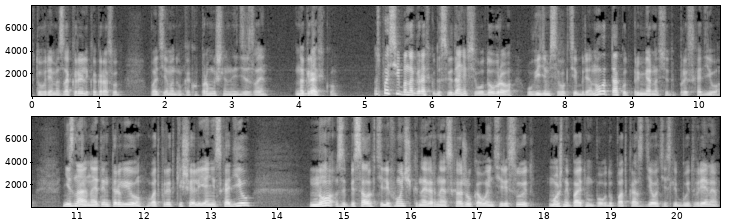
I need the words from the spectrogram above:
в то время закрыли, как раз вот по теме, думаю, какой промышленный дизайн? На графику. Ну, спасибо на графику, до свидания, всего доброго, увидимся в октябре. Ну, вот так вот примерно все это происходило. Не знаю, на это интервью в открытке Шелли я не сходил, но записал их телефончик, наверное, схожу, кого интересует. Можно и по этому поводу подкаст сделать, если будет время.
